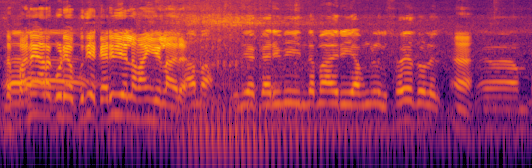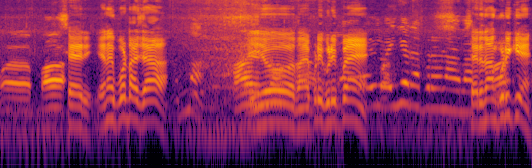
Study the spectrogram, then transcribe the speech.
இந்த பனை அறக்கூடிய புதிய கருவியெல்லாம் வாங்கிக்கலாம் அதுல. ஆமா புதிய கருவி இந்த மாதிரி அவங்களுக்கு சுய தொழில் சரி எனக்கு போட்டாச்சா? ஐயோ நான் எப்படி குடிப்பேன்? சரி நான் குடிக்கேன்.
